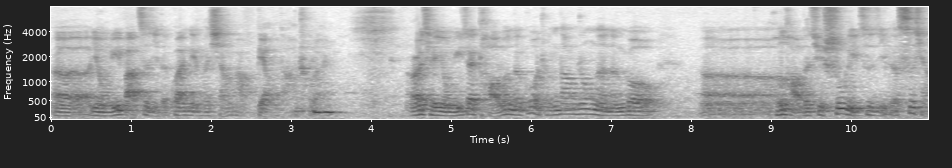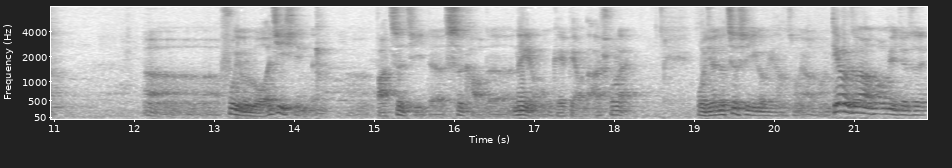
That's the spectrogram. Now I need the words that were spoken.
呃，勇于把自己的观点和想法表达出来。而且勇于在讨论的过程当中呢，能够呃很好的去梳理自己的思想，呃富有逻辑性的啊，把自己的思考的内容给表达出来。我觉得这是一个非常重要的方面。第二个重要的方面就是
